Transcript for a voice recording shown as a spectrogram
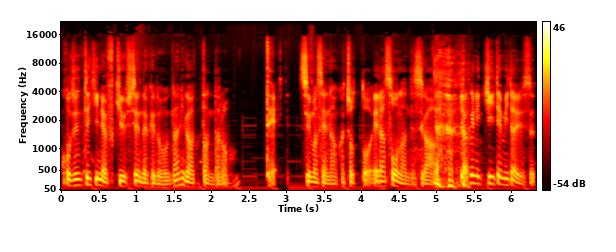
個人的には普及してんだけど、何があったんだろう？って。すいません、なんかちょっと偉そうなんですが、逆に聞いてみたいです。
